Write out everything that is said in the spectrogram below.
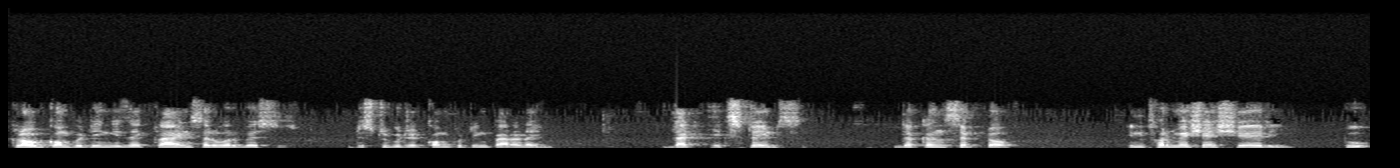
Cloud computing is a client server based distributed computing paradigm that extends the concept of information sharing to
